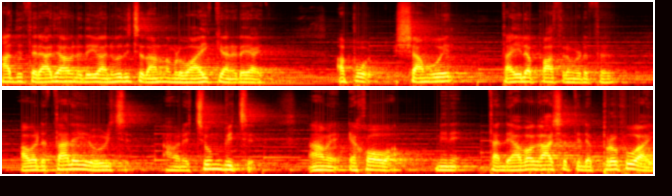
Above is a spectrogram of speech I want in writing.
ആദ്യത്തെ രാജാവിന് ദൈവം അനുവദിച്ചതാണ് നമ്മൾ വായിക്കാനിടയായി. അപ്പോൾ ഷമുവേൽ തൈലപാത്രം എടുത്ത് അവന്റെ തലയിൽ ഒഴിച്ച് അവനെ ചുംബിച്ച് അവൻ യഹോവ നിന്നെ തന്റെ അവകാശത്തിന്റെ പ്രഭുവായി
